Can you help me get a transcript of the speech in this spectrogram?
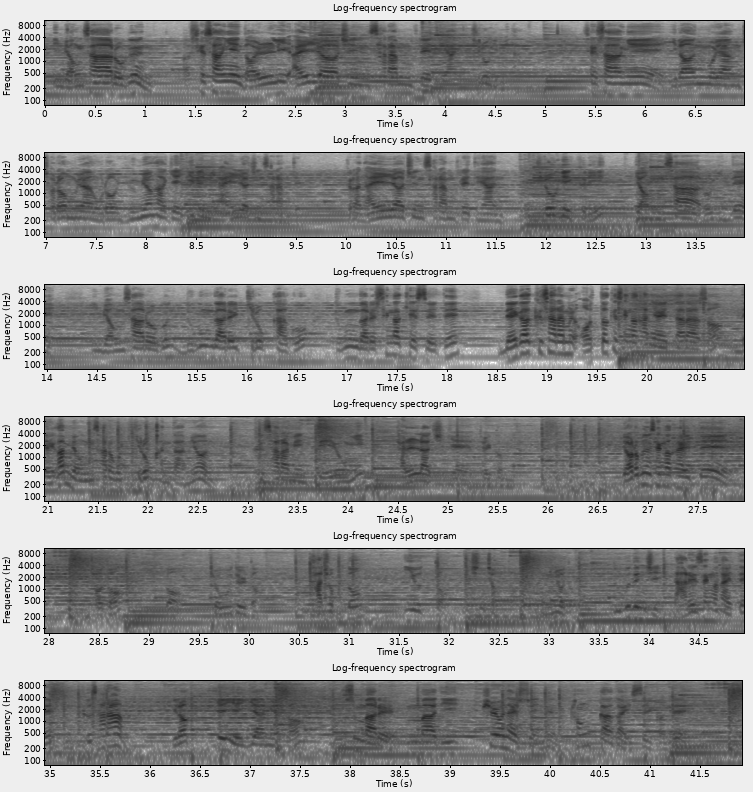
이 명사록은 어, 세상에 널리 알려진 사람들에 대한 기록입니다. 세상에 이런 모양 저런 모양으로 유명하게 이름이 알려진 사람들 그런 알려진 사람들에 대한 기록의 글이 명사록인데 이 명사록은 누군가를 기록하고 누군가를 생각했을 때 내가 그 사람을 어떻게 생각하냐에 따라서 내가 명사록을 기록한다면 그 사람의 내용이 달라지게 될 겁니다. 여러분 생각할 때 저도 또 교우들도 가족도 이웃도 친척도 동료도 누구든지 나를 생각할 때 그 사람 이렇게 얘기하면서 무슨 말을 한마디 표현할 수 있는 평가가 있을 건데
